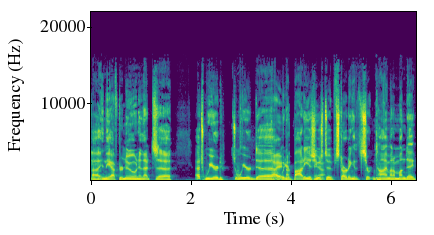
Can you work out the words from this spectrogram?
uh, in the afternoon, and that's uh, that's weird. It's a weird uh, I- when your body is used yeah. to starting at a certain time on a Monday.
